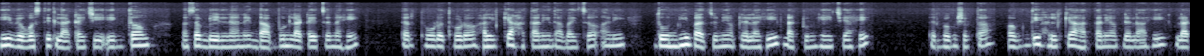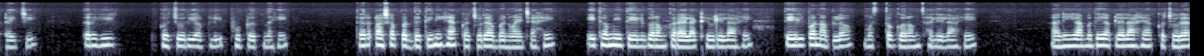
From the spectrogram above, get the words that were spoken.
ही व्यवस्थित लाटायची. एकदम असं बेलण्याने दाबून लाटायचं नाही. तर थोडं थोडं हलक्या हाताने दाबायचं आणि दोन्ही बाजूने आपल्याला ही लाटून घ्यायची आहे. तर बघू शकता अगदी हलक्या हाताने आपल्याला ही लाटायची. तर ही कचोरी आपली फुटत नाही. तर अशा पद्धतीने ह्या कचोऱ्या बनवायच्या आहे. इथं मी तेल गरम करायला ठेवलेलं आहे. तेल पण आपलं मस्त गरम झालेलं आहे. आणि यामध्ये आपल्याला ह्या कचोऱ्या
